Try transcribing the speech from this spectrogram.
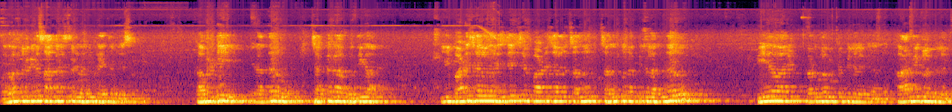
భగవంతుడు కూడా సహకరిస్తాడు ఇవన్నీ ప్రయత్నం చేస్తుంది కాబట్టి మీరందరూ చక్కగా బుద్ధిగా ఈ పాఠశాలలో రెసిడెన్షియల్ పాఠశాలలో చదువు చదువుకున్న పిల్లలందరూ పేదవారి కడుపులో పుట్టిన పిల్లలు కాదు కార్మికుల పిల్లలు.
